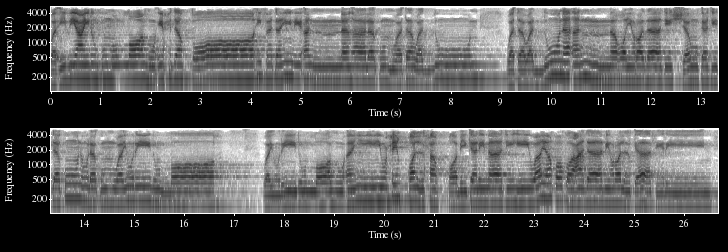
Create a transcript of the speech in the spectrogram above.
وإذ يعدكم الله إحدى الطائفتين أنها لكم وتودون وتودون أن غير ذات الشوكة تكون لكم ويريد الله ويريد الله أن يحق الحق بكلماته ويقطع دابر الكافرين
